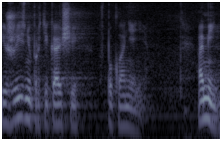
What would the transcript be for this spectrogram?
и жизнью, протекающей в поклонении. Аминь.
